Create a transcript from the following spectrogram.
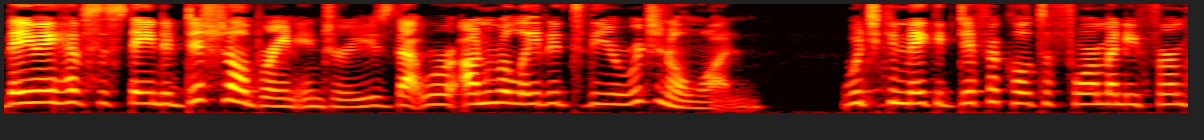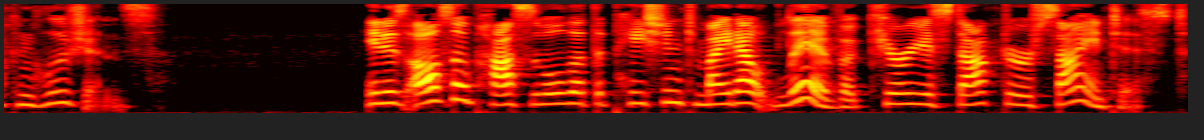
they may have sustained additional brain injuries that were unrelated to the original one, which can make it difficult to form any firm conclusions. It is also possible that the patient might outlive a curious doctor or scientist,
